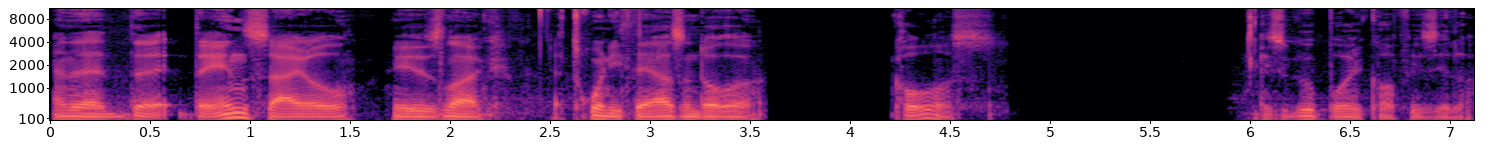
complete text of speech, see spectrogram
And then the the end sale is like a twenty thousand dollar course. He's a good boy, CoffeeZilla.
